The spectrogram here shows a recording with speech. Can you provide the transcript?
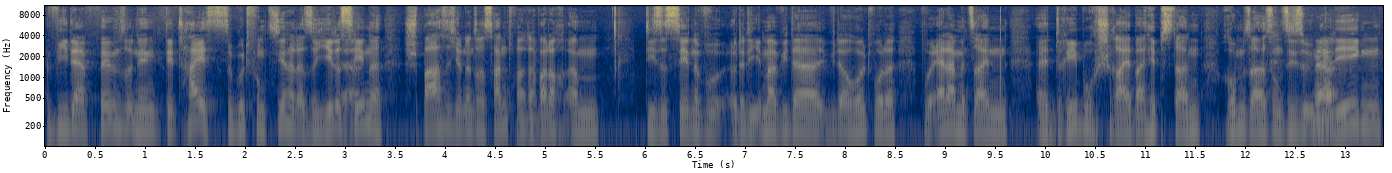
wie der Film so in den Details so gut funktioniert hat. Also jede Szene spaßig und interessant war. Da war doch ähm, diese Szene, wo, oder die immer wieder wiederholt wurde, wo er da mit seinen äh, Drehbuchschreiber-Hipstern rumsaß und sie so Ja. überlegen,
